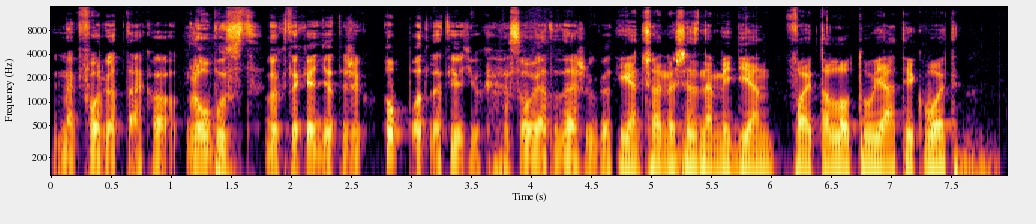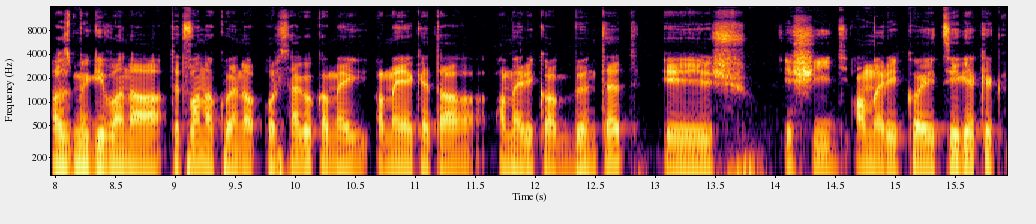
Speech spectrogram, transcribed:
Megforgatták a globuszt, bögtek egyet, és akkor hopp, ott letiltjuk a szolgáltatásukat. Igen, sajnos ez nem egy ilyen fajta lotójáték volt az mögé van a, tehát vannak olyan országok, amely, amelyeket a Amerika böntet, és és így amerikai cégek,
